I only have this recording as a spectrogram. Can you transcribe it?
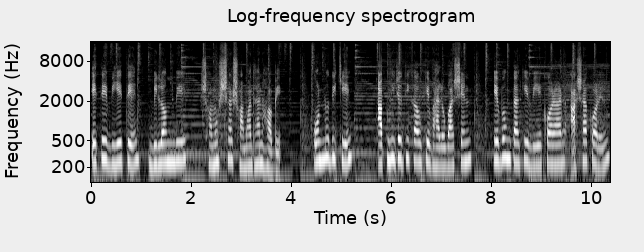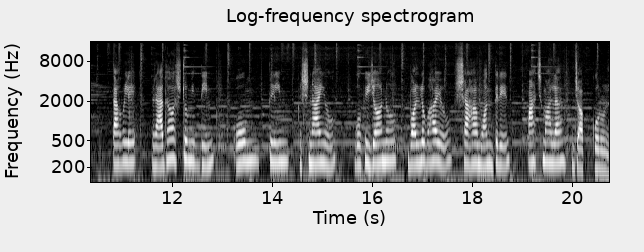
এতে বিয়েতে বিলম্বে সমস্যার সমাধান হবে। অন্যদিকে আপনি যদি কাউকে ভালোবাসেন এবং তাকে বিয়ে করার আশা করেন, তাহলে রাধা অষ্টমীর দিন ওম ক্লিম কৃষ্ণায় গোপীজন বল্লভায় সাহা মন্ত্রের পাঁচমালা জপ করুন।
